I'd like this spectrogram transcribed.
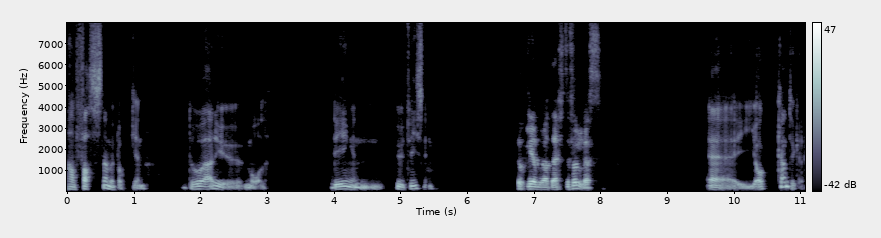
han fastnar med plocken, då är det ju mål. Det är ingen utvisning. Upplevde du att det efterföljdes? Eh, jag kan tycka det.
